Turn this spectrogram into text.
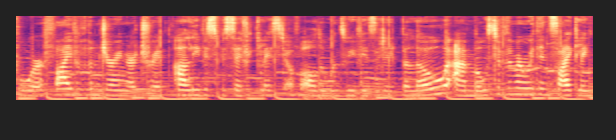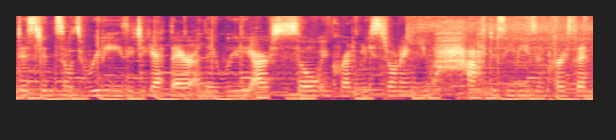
four or five of them during our trip. I'll leave a specific list of all the ones we visited below and most of them are within cycling distance so it's really easy to get there and they really are so incredibly stunning. You have to see these in person.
